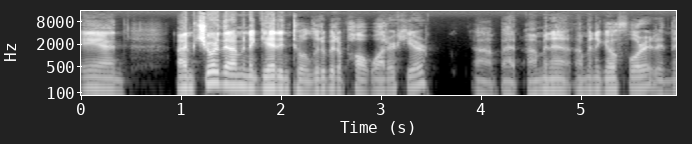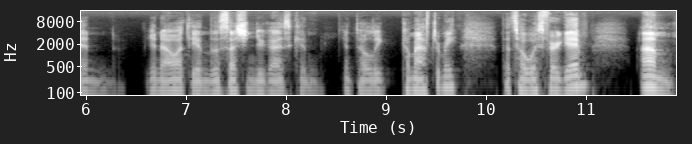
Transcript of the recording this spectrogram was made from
And I'm sure that I'm going to get into a little bit of hot water here, uh, but I'm gonna I'm gonna go for it, and then you know at the end of the session, you guys can can totally come after me. That's always fair game. Um,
